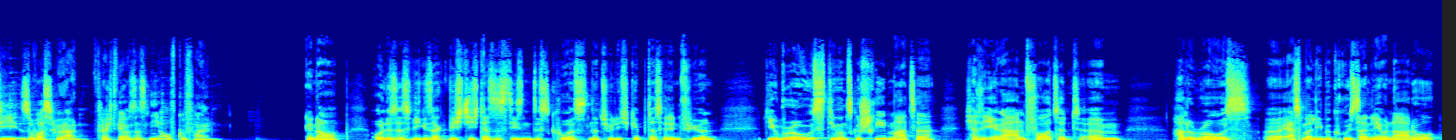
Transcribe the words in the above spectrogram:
die sowas hören. Vielleicht wäre uns das nie aufgefallen. Genau. Und es ist, wie gesagt, wichtig, dass es diesen Diskurs natürlich gibt, dass wir den führen. Die Rose, die uns geschrieben hatte, ich hatte ihr geantwortet, ähm, Hallo Rose, äh, erstmal liebe Grüße an Leonardo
